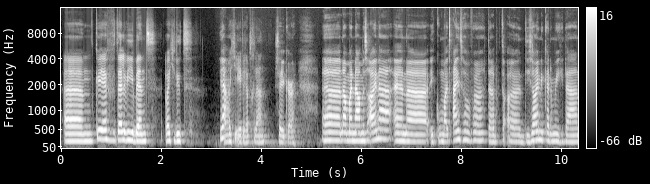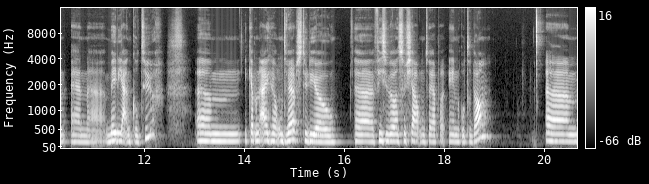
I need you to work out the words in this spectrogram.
Ehm, kun je even vertellen wie je bent, wat je doet Ja. en wat je eerder hebt gedaan? Zeker. Eh, nou, mijn naam is Aina en eh, ik kom uit Eindhoven. Daar heb ik de eh, Design Academy gedaan en media en cultuur. Ehm, ik heb een eigen ontwerpstudio, visueel en sociaal ontwerper in Rotterdam. Ehm,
